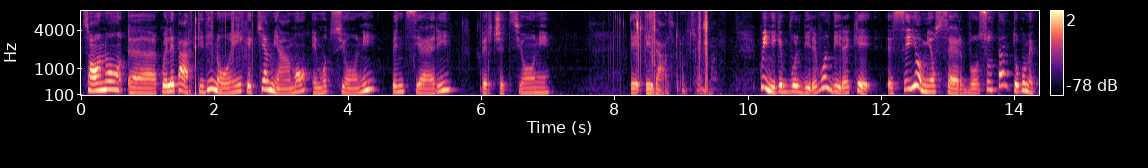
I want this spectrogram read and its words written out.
sono eh, quelle parti di noi che chiamiamo emozioni, pensieri, percezioni e, ed altro, insomma. Quindi che vuol dire? Vuol dire che eh, se io mi osservo soltanto come,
